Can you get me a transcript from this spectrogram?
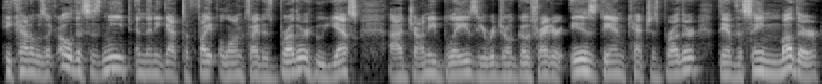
he kind of was like, oh, this is neat. And then he got to fight alongside his brother, who, yes, uh, Johnny Blaze, the original Ghost Rider, is Dan Ketch's brother. They have the same mother,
